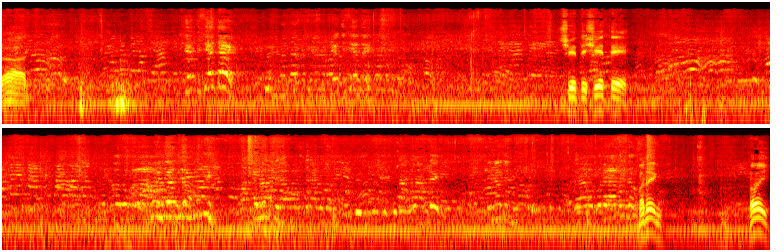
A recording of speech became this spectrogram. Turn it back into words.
Yan. Siete, siete. Madeng. Hoy.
